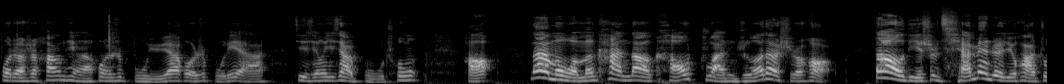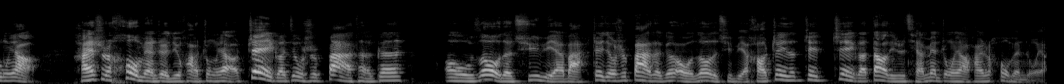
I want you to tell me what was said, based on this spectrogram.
或者是 hunting 啊，或者是捕鱼啊，或者是捕猎啊，进行一下补充。好，那么我们看到考转折的时候，到底是前面这句话重要，还是后面这句话重要？这个就是 but 跟 although 的区别吧？这就是 but 跟 although 的区别。好，这个这这个到底是前面重要还是后面重要？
